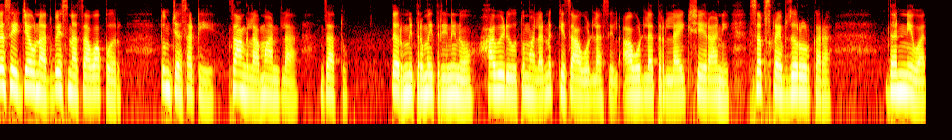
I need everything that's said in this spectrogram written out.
तसेच जेवणात बेसनाचा वापर तुमच्यासाठी चांगला मानला जातो. तर मित्रमैत्रिणीनो हा व्हिडिओ तुम्हाला नक्कीच आवडला असेल आवडला तर लाईक शेअर आणि सबस्क्राईब जरूर करा. धन्यवाद.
